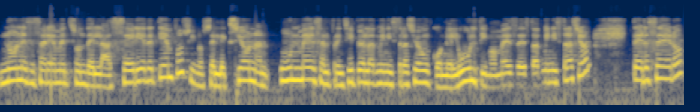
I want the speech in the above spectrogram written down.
no necesariamente son de la serie de tiempos, sino seleccionan un mes al principio de la administración con el último mes de esta administración. Tercero,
